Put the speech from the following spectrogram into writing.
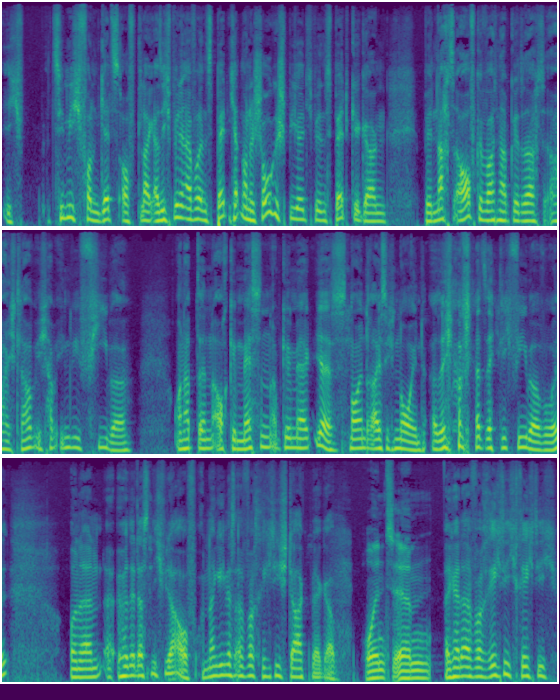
ich ziemlich von jetzt auf gleich, also ich bin einfach ins Bett, ich habe noch eine Show gespielt, ich bin ins Bett gegangen, bin nachts aufgewacht und habe gedacht, oh, ich glaube, ich habe irgendwie Fieber und habe dann auch gemessen, habe gemerkt, ja, es ist 39,9, also ich habe tatsächlich Fieber wohl. Und dann äh, hörte das nicht wieder auf. Und dann ging das einfach richtig stark bergab. Und ähm, Ich hatte einfach richtig, richtig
